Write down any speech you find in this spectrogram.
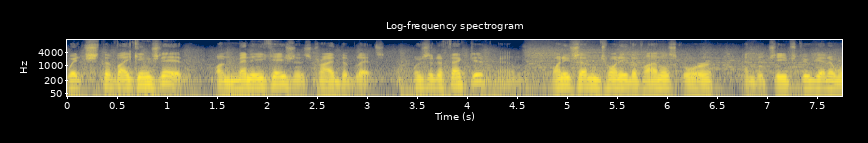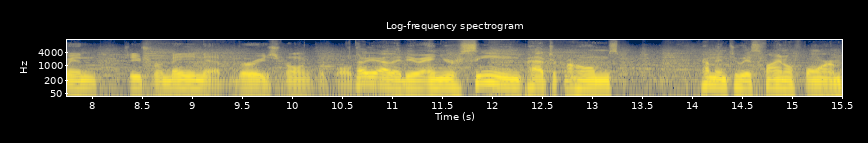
which the Vikings did on many occasions. Tried the blitz. Was it effective? Well, 27-20 the final score, and the Chiefs do get a win. Chiefs remain a very strong football team. Oh yeah, they do. And you're seeing Patrick Mahomes come into his final form,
